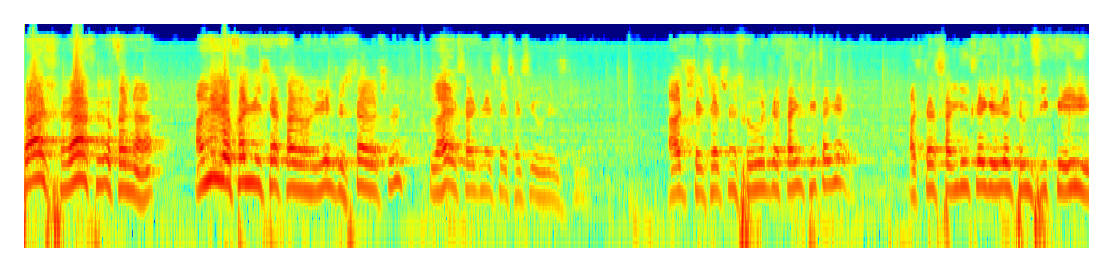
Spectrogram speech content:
पाच लाख लोकांना आम्ही लोकांनी त्या काळामध्ये दुष्काळातून बाहेर काढण्याच्यासाठी मदत केली. आज त्याच्यातून सुवर्ण काही ठिकाणी आहे. आता सांगितलं गेलं तुमची केळी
